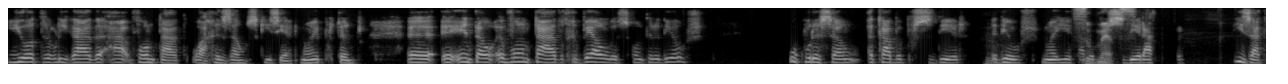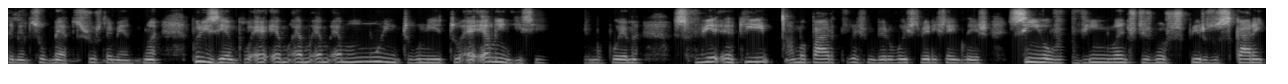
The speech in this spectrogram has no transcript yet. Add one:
e outra ligada à vontade, ou à razão, se quiser, não é? Portanto, uh, então a vontade rebela-se contra Deus, o coração acaba por ceder hum. a Deus, não é? E acaba por ceder à. Exatamente, submete-se, justamente, não é? Por exemplo, é, é, é, é muito bonito, é, é lindíssimo o poema. Se aqui há uma parte, deixa-me ver, eu vou ver isto em inglês. Sim, houve vinho antes dos meus suspiros o secarem,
